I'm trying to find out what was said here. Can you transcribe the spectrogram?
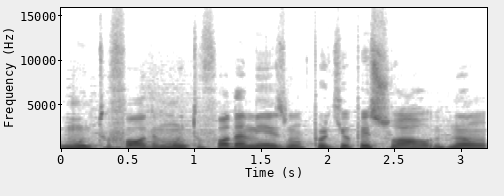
muito foda, muito foda mesmo. Porque o pessoal não.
